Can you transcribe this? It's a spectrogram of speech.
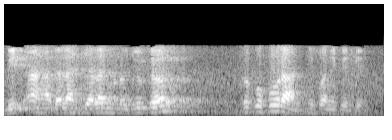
Bid'ah adalah jalan menuju ke kekufuran ikhwan fillah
